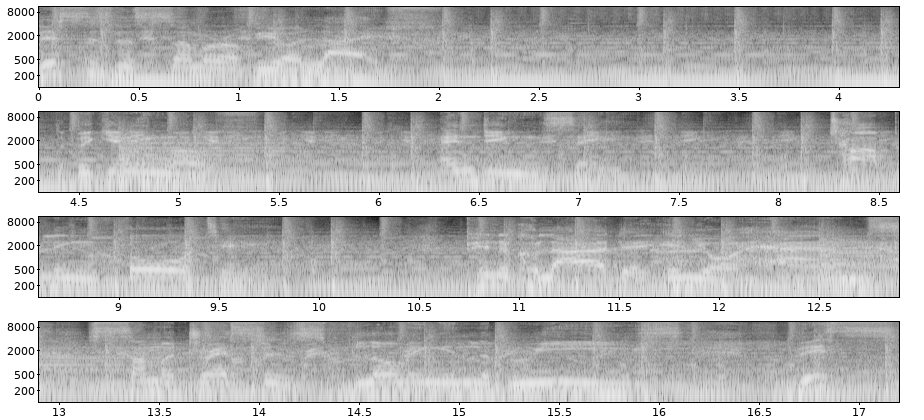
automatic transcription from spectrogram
this is the summer of your life. The beginning of endings, a toppling thought, eh? a pinacolada in your hands summer dresses blowing in the breeze. This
